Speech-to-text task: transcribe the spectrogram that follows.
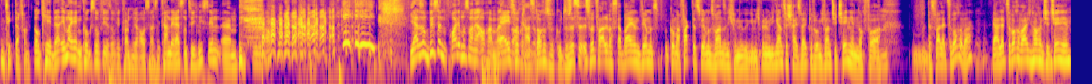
ein Tick davon. Okay, da immerhin, guck, so viel, so viel konnten wir rauslassen. Kann der Rest natürlich nicht sehen. Ähm, ja, so ein bisschen Freude muss man ja auch haben. Ey, es wird krass, so- doch, es wird gut. Es, ist, es wird für alle was dabei und wir haben uns, guck mal, Fakt ist, wir haben uns wahnsinnig viel Mühe gegeben. Ich bin über die ganze scheiß Welt geflogen. Ich war in Tschetschenien noch vor, das war letzte Woche, war? Ja, letzte Woche war ich noch in Tschetschenien.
